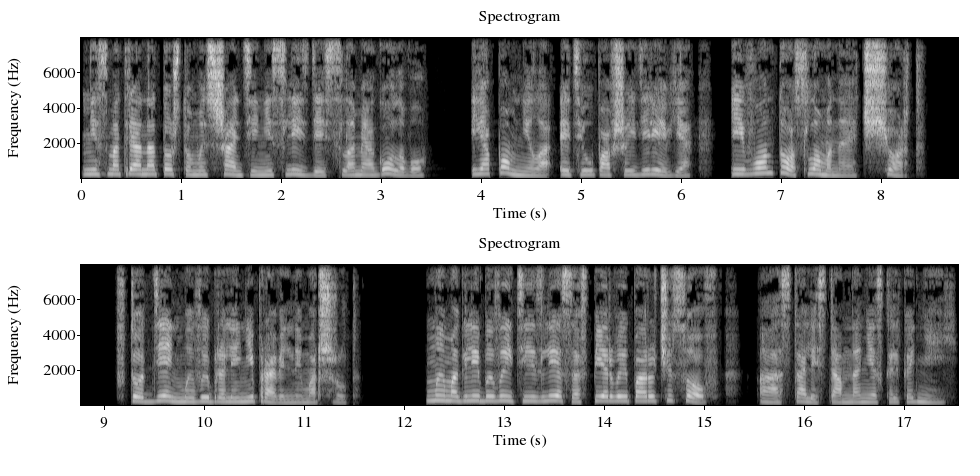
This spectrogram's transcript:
Несмотря на то, что мы с Шанти несли здесь, сломя голову, я помнила эти упавшие деревья и вон то сломанное, черт. В тот день мы выбрали неправильный маршрут. Мы могли бы выйти из леса в первые пару часов, а остались там на несколько дней.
